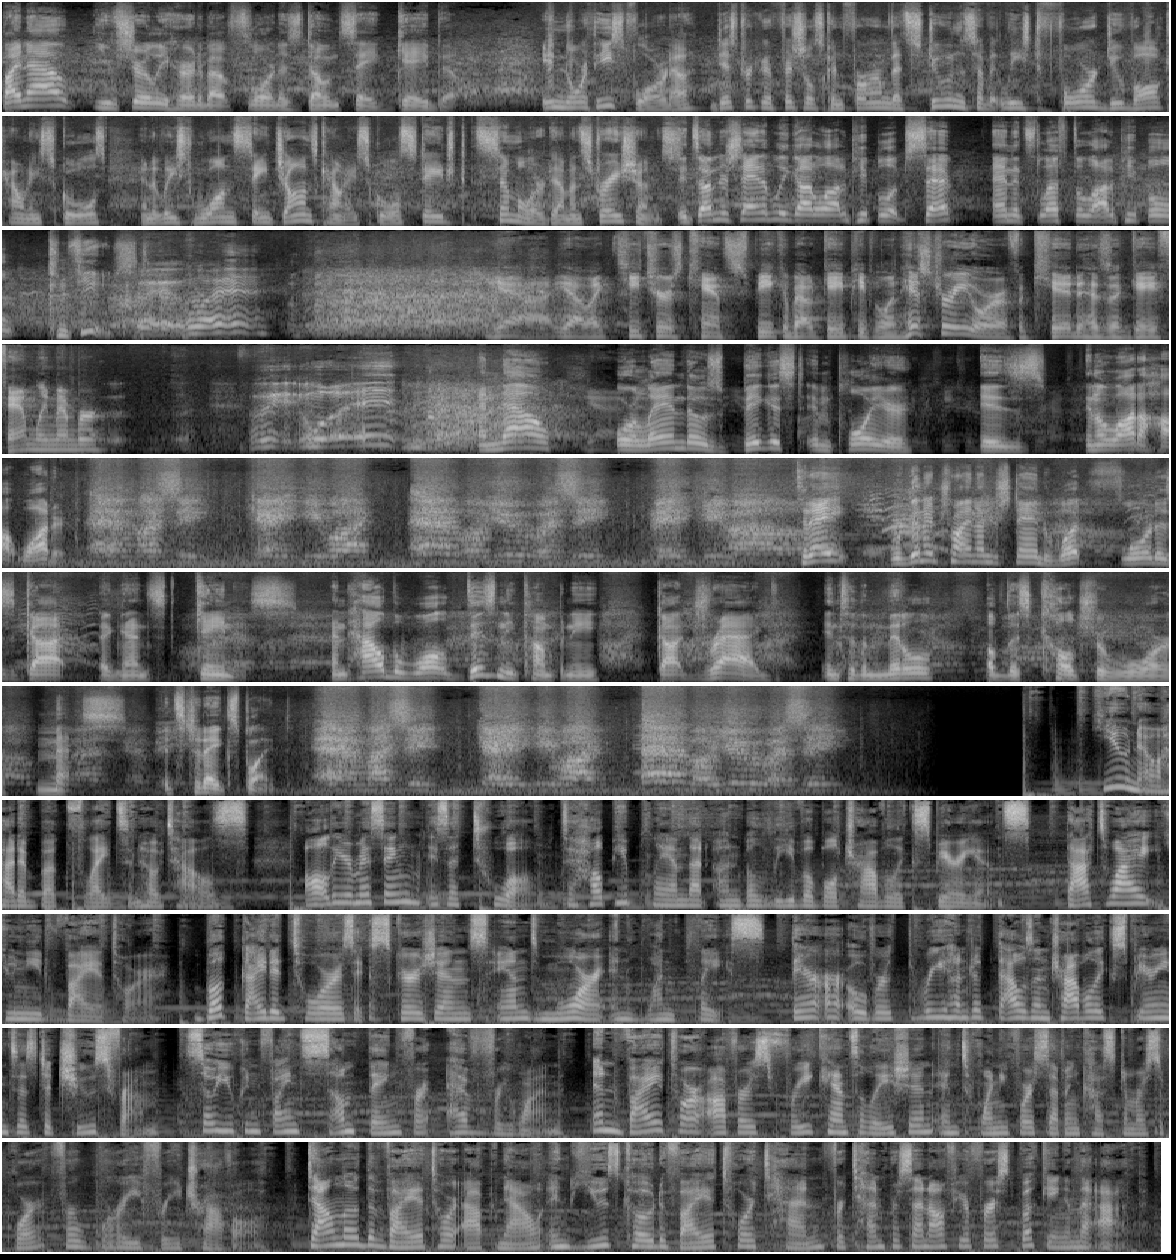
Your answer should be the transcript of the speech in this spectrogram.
By now, you've surely heard about Florida's Don't Say Gay bill. In Northeast Florida, district officials confirmed that students of at least four Duval County schools and at least one St. Johns County school staged similar demonstrations. It's understandably got a lot of people upset, and it's left a lot of people confused. Wait, what? Yeah, yeah, like teachers can't speak about gay people in history or if a kid has a gay family member. Wait, what? And now, Orlando's biggest employer is in a lot of hot water. Today, we're going to try and understand what Florida's got against gayness and how the Walt Disney Company got dragged into the middle of this culture war mess. It's Today Explained. You know how to book flights and hotels. All you're missing is a tool to help you plan that unbelievable travel experience. That's why you need Viator. Book guided tours, excursions, and more in one place. There are over 300,000 travel experiences to choose from, so you can find something for everyone. And Viator offers free cancellation and 24 7 customer support for worry free travel. Download the Viator app now and use code Viator10 for 10% off your first booking in the app.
